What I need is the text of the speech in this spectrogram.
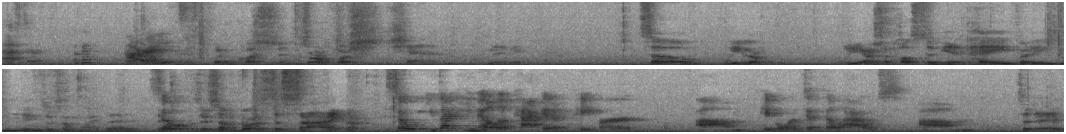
after. Okay, all right. quick question Sure. for Shannon, maybe. So we are, we are supposed to get paid for these meetings or something like that? So- Is there something for us to sign or? So you got emailed a packet of paper, um, paperwork to fill out. Um, Today?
